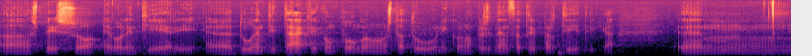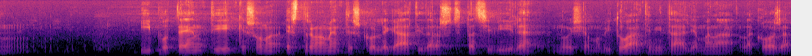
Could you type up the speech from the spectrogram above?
eh, spesso e volentieri, due entità che compongono uno Stato unico, una presidenza tripartitica, ehm, i potenti che sono estremamente scollegati dalla società civile, noi siamo abituati in Italia, ma la, la cosa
